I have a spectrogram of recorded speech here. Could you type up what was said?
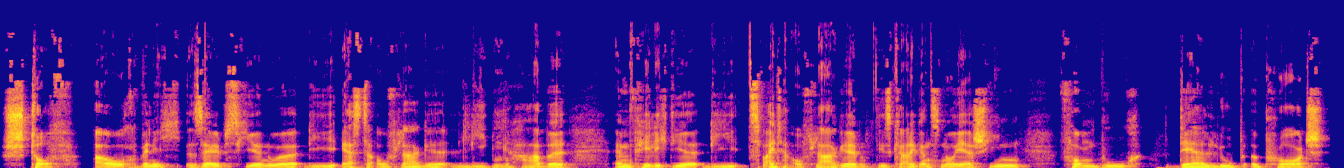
Stoff, auch wenn ich selbst hier nur die erste Auflage liegen habe, empfehle ich dir die zweite Auflage, die ist gerade ganz neu erschienen vom Buch Der Loop Approach,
